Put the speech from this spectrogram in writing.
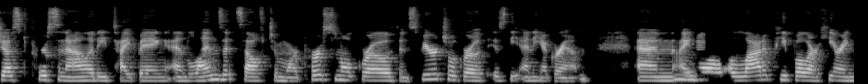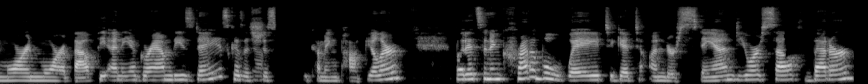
just personality typing and lends itself to more personal growth and spiritual growth is the Enneagram. And mm-hmm. I know a lot of people are hearing more and more about the Enneagram these days because it's yeah. just becoming popular. But it's an incredible way to get to understand yourself better,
